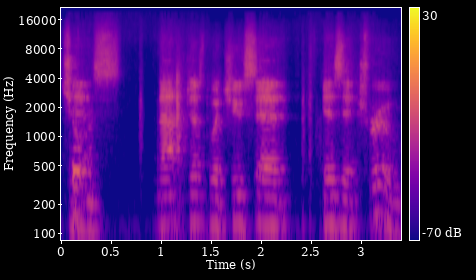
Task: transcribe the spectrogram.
Sure. is not just what you said, is it true?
